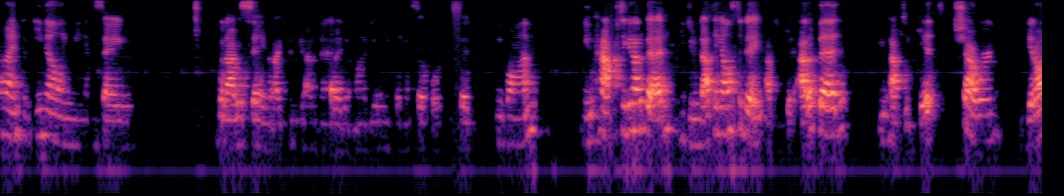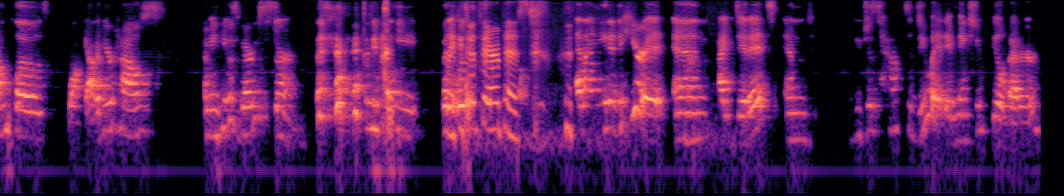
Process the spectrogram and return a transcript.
time him emailing me and saying, when I was saying that I couldn't get out of bed, I didn't want to do anything and so forth, he said, Yvonne, you have to get out of bed. You do nothing else today. You have to get out of bed. You have to get showered, get on clothes, walk out of your house. I mean, he was very stern. but he, but like a good therapist. and I needed to hear it, and I did it. And you just have to do it. It makes you feel better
